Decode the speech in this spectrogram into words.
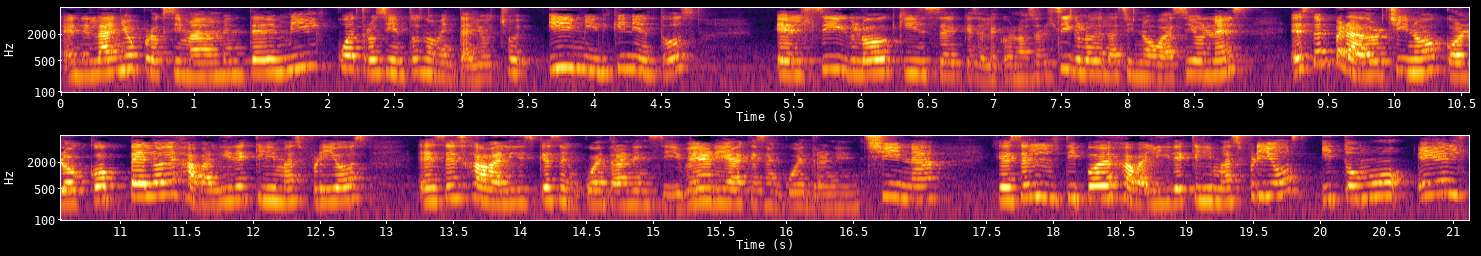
en el año aproximadamente de 1498 y 1500, el siglo XV, que se le conoce el siglo de las innovaciones. Este emperador chino colocó pelo de jabalí de climas fríos, esos jabalíes que se encuentran en Siberia, que se encuentran en China, que es el tipo de jabalí de climas fríos, y tomó el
